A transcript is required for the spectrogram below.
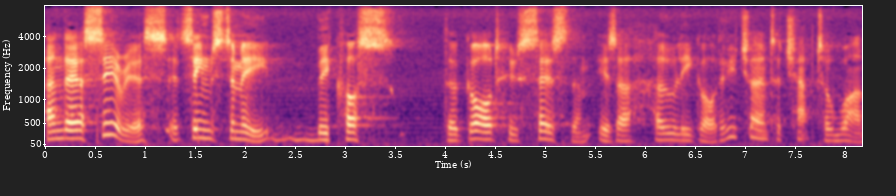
And they are serious, it seems to me, because the God who says them is a holy God. If you turn to chapter 1,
